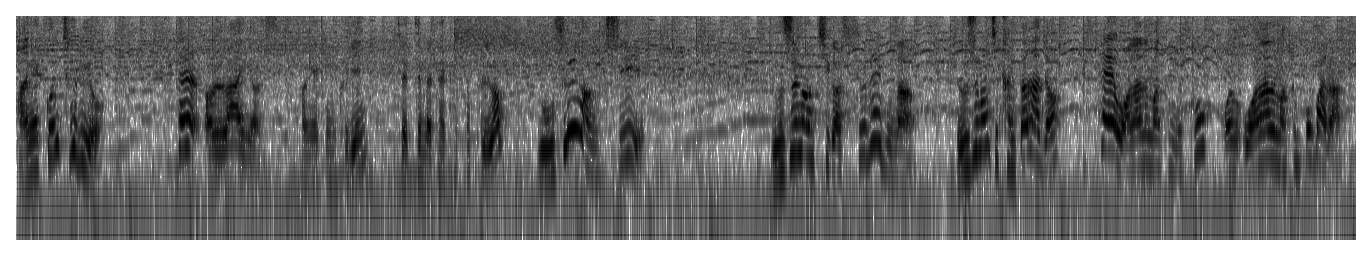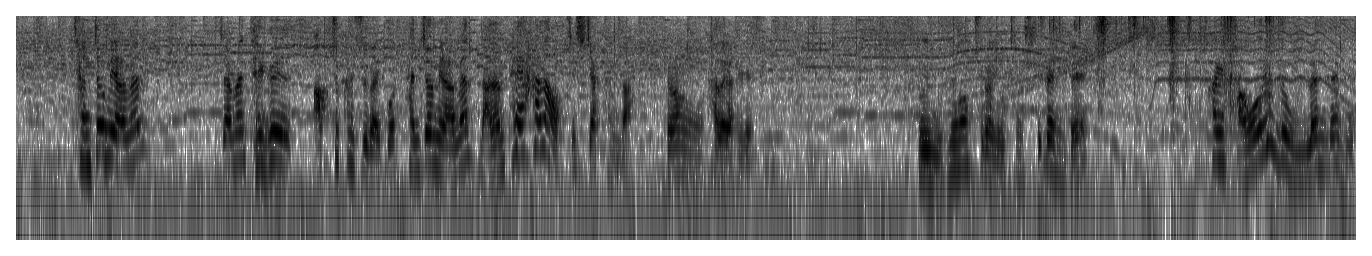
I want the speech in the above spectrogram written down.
방해꾼 트리오, 헬 얼라이언스, 방해꾼 그린, 제트 메탈 캐터필러, 요술망치. 요술망치가 수레구나. 요술망치 간단하죠? 해 원하는 만큼 넣고 원, 원하는 만큼 뽑아라. 장점이라면 짜면 덱을 압축할 수가 있고 단점이라면 나는 패 하나 없이 시작한다. 그런 카드가 되겠습니다. 그 요술망치가 역시 수레인데 하긴 방어력도 울랜데 뭐.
